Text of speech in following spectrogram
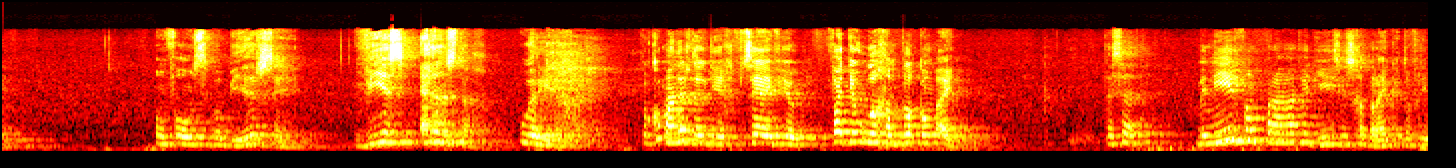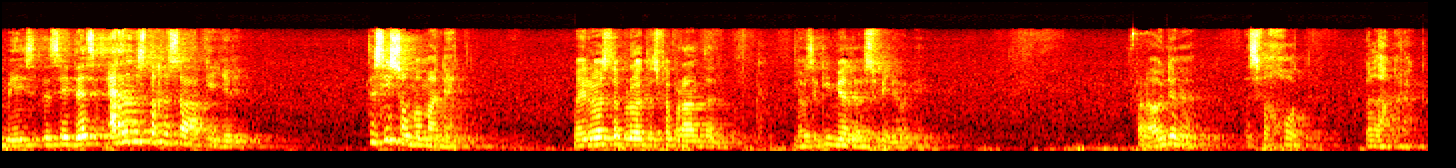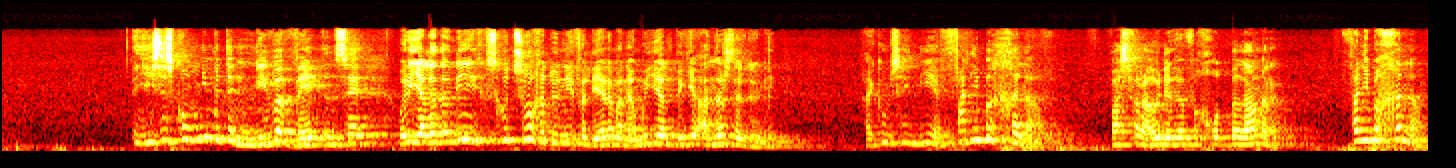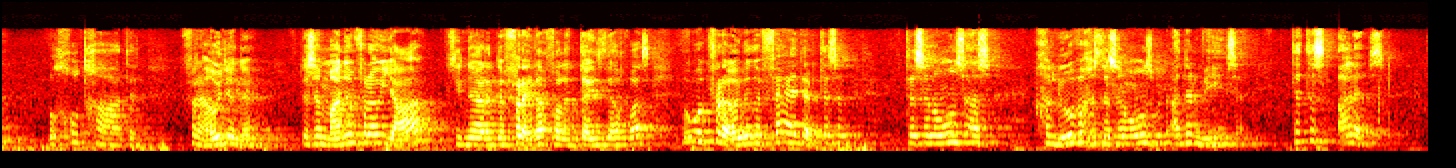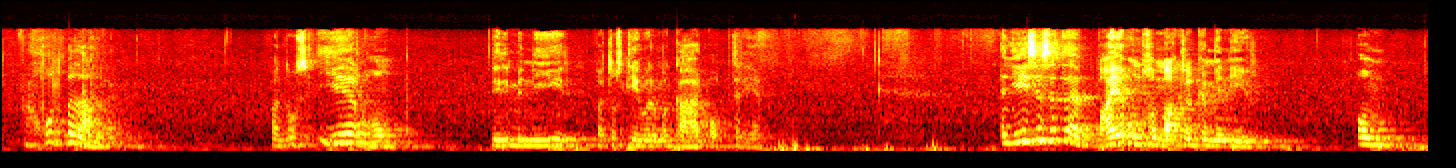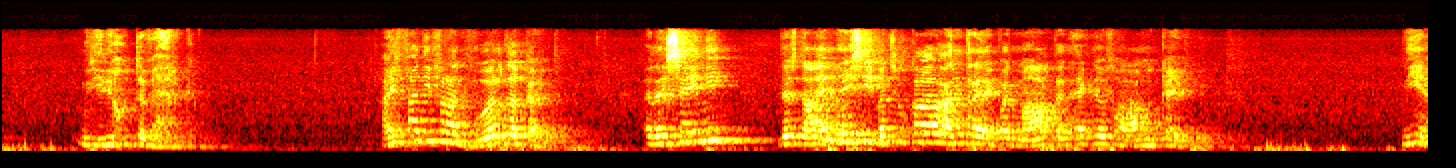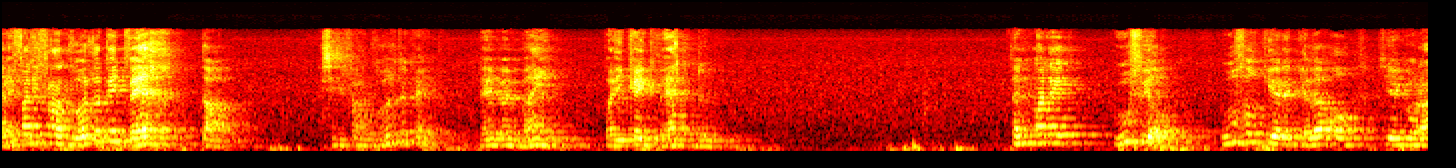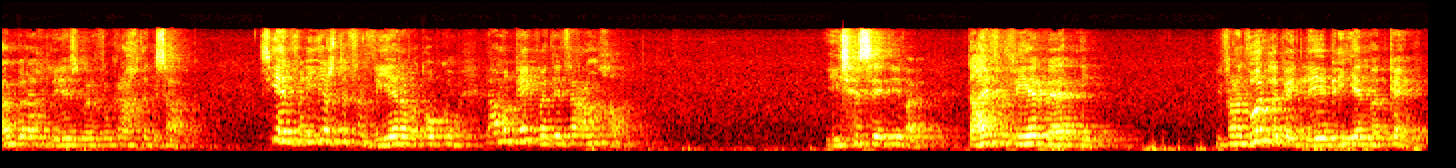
om vir ons te probeer sê wees ernstig oor hierdie. Hoekom anders dink jy sê hy vir jou vat jou oog en pluk hom uit. Dis 'n manier van praat wat Jesus gebruik het om vir die mense te sê dis ernstige sake hierdie. Dis nie sommer maar net. My roosterbrood is verbrand en nou is ek nie meer lus vir jou nie. Verhoudinge is vir God belangrik. En Jesus kom nie met 'n nuwe wet en sê, "Hoor jy, het nou nie goed so gedoen in die verlede, maar nou moet jy 'n bietjie anders doen nie." Hy kom sê, "Nee, van die begin af was verhoudinge vir God belangrik." Van die begin af wil God gehad het verhoudinge tussen man en vrou ja, sien nou dat dit 'n Vrydag Valentynsdag was, maar ook verhoudinge verder tussen tussen ons as gelowiges, tussen ons met ander mense. Dit is alles vir God belangrik. Want ons eer hom deur die manier wat ons teenoor mekaar optree. En Jesus het 'n baie ongemaklike manier om met hierdie goed te werk. Hy vat die verantwoordelikheid en hy sê nie dis daai meisie wat so kaal aantrek wat maak dat ek nou vir haar moet kyk nie. Nee, hy vat die verantwoordelikheid weg daar. Hy sê die verantwoordelikheid lê by my wat die kyk werk doen. Dink maar net hoeveel hoeveel keer het julle al as jy 'n koerantberig lees oor 'n verkrachtingssaak Dis een van die eerste verweere wat opkom. Ja, maar kyk wat dit aangaan. Jesus sê nie wat daai verweer werk nie. Die verantwoordelikheid lê by die een wat kyk.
